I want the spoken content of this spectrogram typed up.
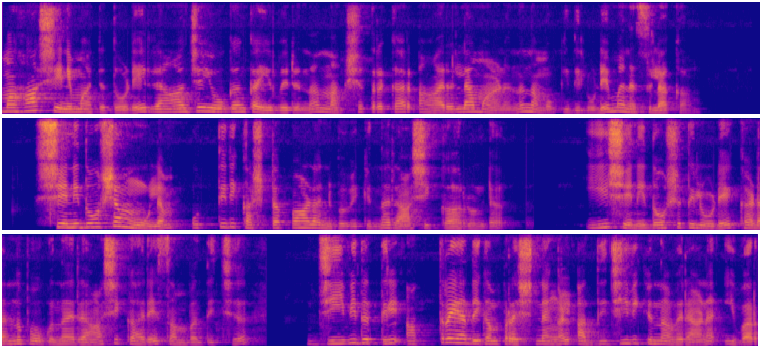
മഹാശനിമാറ്റത്തോടെ രാജയോഗം കൈവരുന്ന നക്ഷത്രക്കാർ ആരെല്ലാമാണെന്ന് നമുക്കിതിലൂടെ മനസ്സിലാക്കാം. ശനിദോഷം മൂലം ഒത്തിരി കഷ്ടപ്പാട് അനുഭവിക്കുന്ന രാശിക്കാരുണ്ട്. ഈ ശനിദോഷത്തിലൂടെ കടന്നു പോകുന്ന രാശിക്കാരെ സംബന്ധിച്ച് ജീവിതത്തിൽ അത്രയധികം പ്രശ്നങ്ങൾ അതിജീവിക്കുന്നവരാണ് ഇവർ.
